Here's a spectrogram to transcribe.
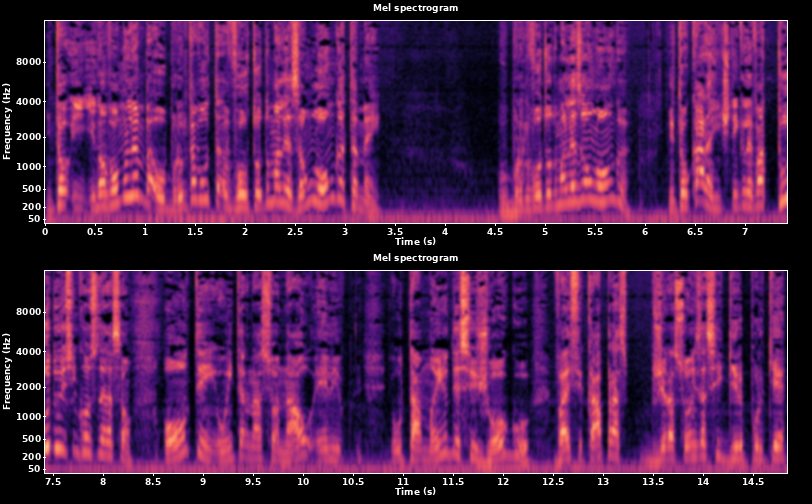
Então, e, e não vamos lembrar, o Bruno tá volta, voltou de uma lesão longa também. O Bruno voltou de uma lesão longa. Então, cara, a gente tem que levar tudo isso em consideração. Ontem, o Internacional, ele, o tamanho desse jogo vai ficar para as gerações a seguir, porque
